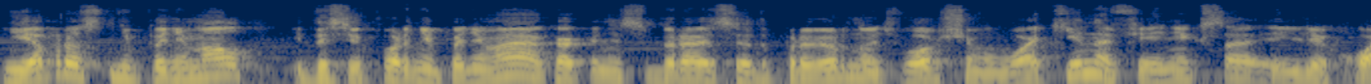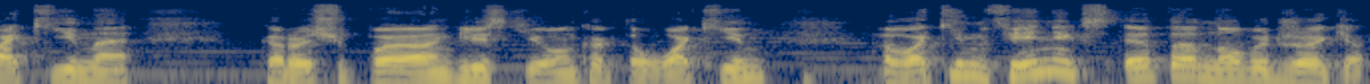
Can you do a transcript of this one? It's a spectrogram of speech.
и я просто не понимал, и до сих пор не понимаю, как они собираются это провернуть. В общем, Уакина Феникса, или Хуакина, короче, по-английски он как-то Уакин. Уакин Феникс — это новый Джокер.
